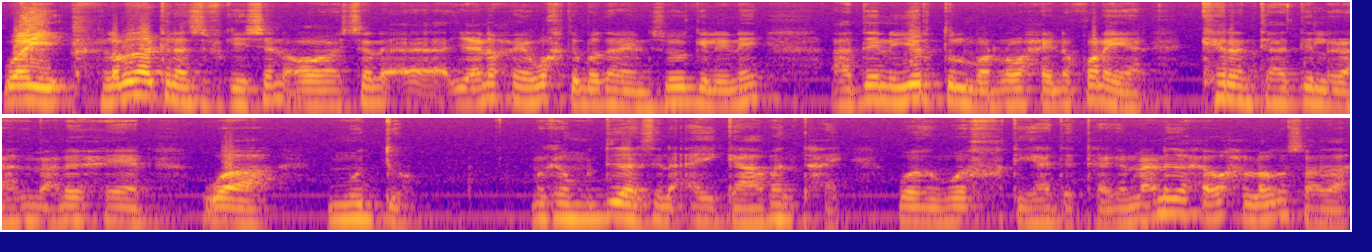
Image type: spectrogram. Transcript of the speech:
Waaye labada classification oo yani waxa waqti badan aynu soo gelinay. Haddaynu yar dulmarno waxay noqonayaan currenty haddii la yidhahdo macna waxayaan waa muddo marka muddadaasina ay gaaban tahay waqtiga hadda taagan. Macnahedu waxa waxa looga socdaa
